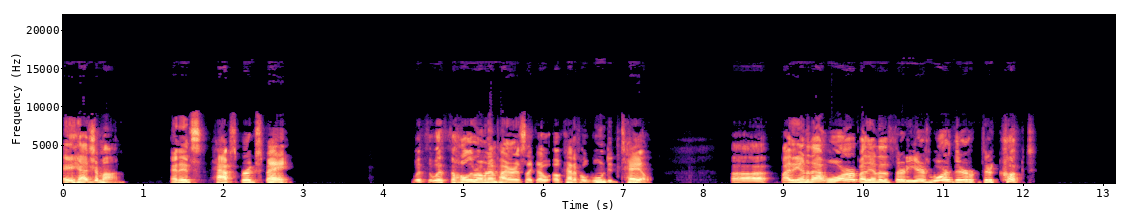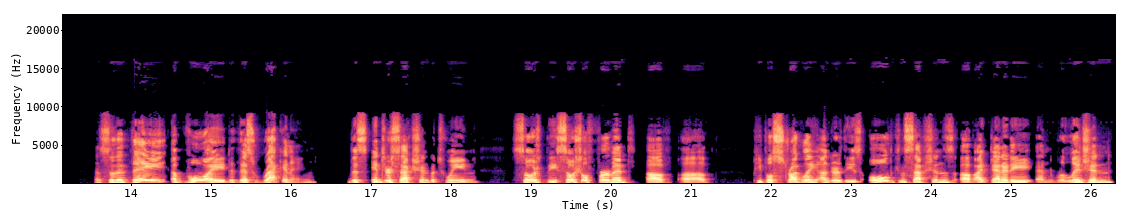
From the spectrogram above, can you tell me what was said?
a hegemon, and it's Habsburg Spain. With with the Holy Roman Empire as like a, a kind of a wounded tail. Uh, by the end of that war, by the end of the Thirty Years' War, they're they're cooked, and so that they avoid this reckoning, this intersection between so, the social ferment of uh, people struggling under these old conceptions of identity and religion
